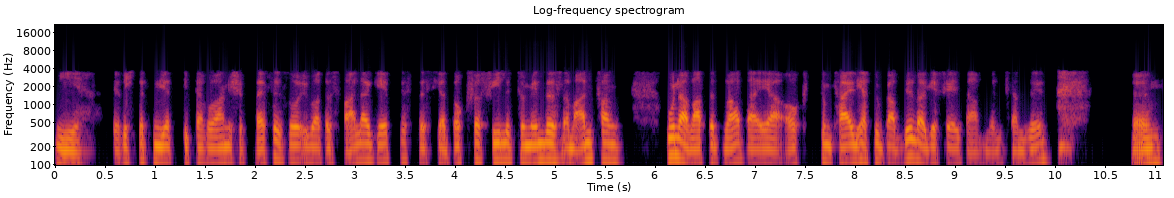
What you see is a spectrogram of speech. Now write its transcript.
Wie berichteten jetzt die peruanische Presse so über das Wahlergebnis, das ja doch für viele zumindest am Anfang unerwartet war, da ja auch zum Teil ja sogar Bilder gefehlt haben im Fernsehen. Ähm,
